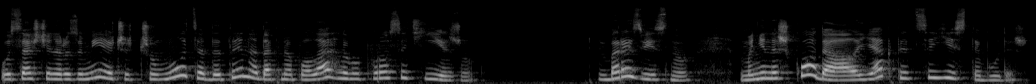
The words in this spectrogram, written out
усе ще не розуміючи, чому ця дитина так наполегливо просить їжу. Бери, звісно, мені не шкода, але як ти це їсти будеш?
